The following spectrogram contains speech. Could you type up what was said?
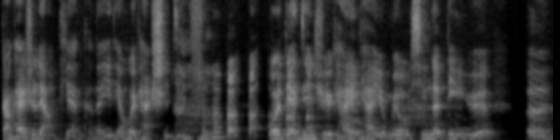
刚开始两天，可能一天会看十几次。我点进去看一看有没有新的订阅，呃，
